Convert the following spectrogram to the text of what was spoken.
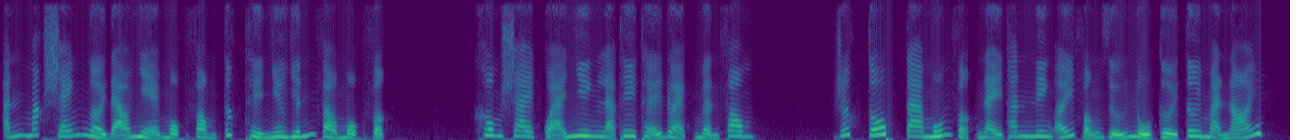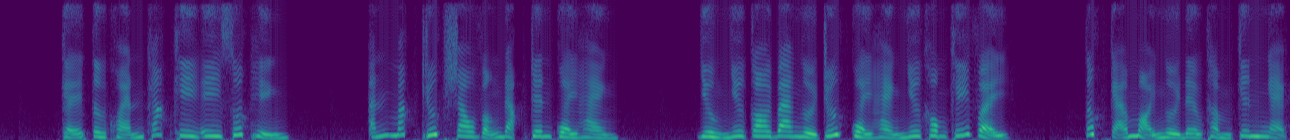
Ánh mắt sáng ngời đảo nhẹ một vòng tức thì như dính vào một vật. Không sai, quả nhiên là thi thể đoạt mệnh phong. Rất tốt, ta muốn vật này thanh niên ấy vẫn giữ nụ cười tươi mà nói. Kể từ khoảnh khắc khi y xuất hiện, ánh mắt trước sau vẫn đặt trên quầy hàng. Dường như coi ba người trước quầy hàng như không khí vậy. Tất cả mọi người đều thầm kinh ngạc.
